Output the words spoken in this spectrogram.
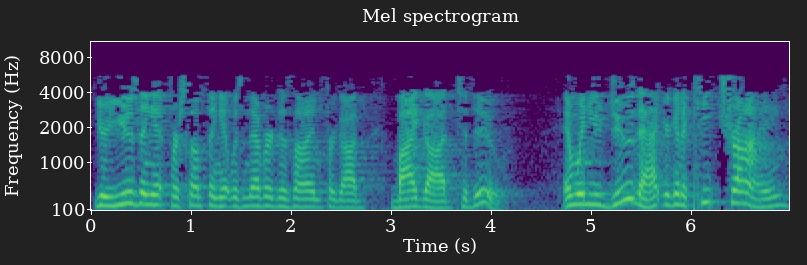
you're using it for something it was never designed for God by God to do. And when you do that, you're going to keep trying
